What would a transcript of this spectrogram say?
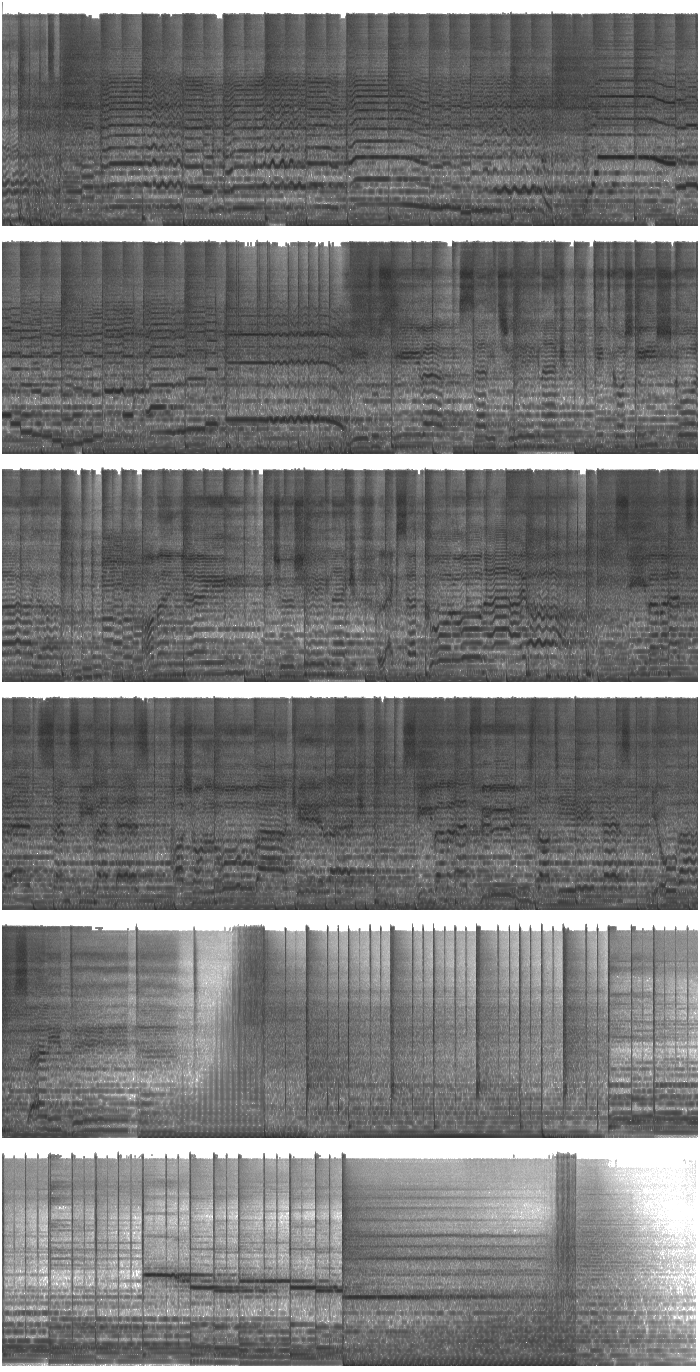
Titkos iskolája, a mennyei dicsőségnek legszebb koronája. Szívemet tedd szent szívedhez hasonlóvá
